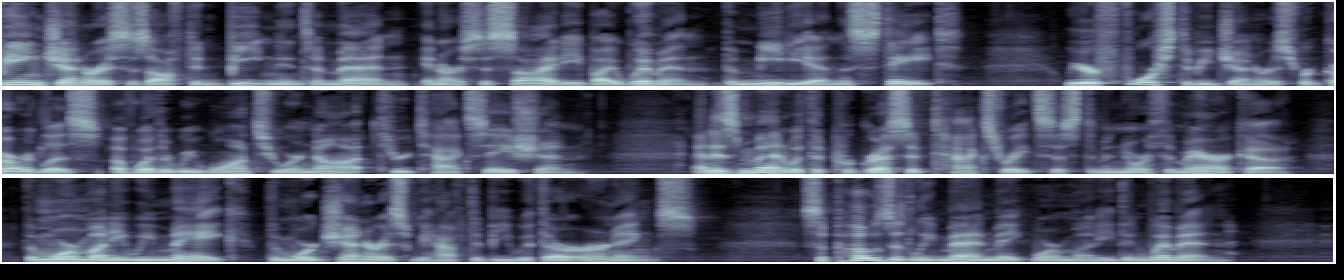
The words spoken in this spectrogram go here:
Being generous is often beaten into men in our society by women, the media, and the state. We are forced to be generous regardless of whether we want to or not through taxation. And as men with the progressive tax rate system in North America, the more money we make, the more generous we have to be with our earnings. Supposedly, men make more money than women.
